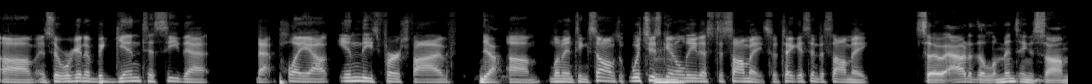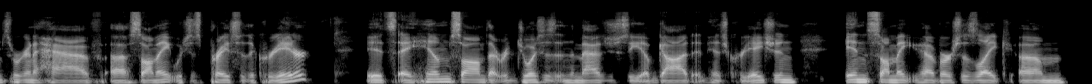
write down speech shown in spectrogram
um, and so we're going to begin to see that that play out in these first five Yeah. um, lamenting psalms, which is going to lead us to Psalm eight. So take us into Psalm eight. So out of the lamenting psalms, we're going to have uh, Psalm eight, which is praise to the Creator. It's a hymn psalm that rejoices in the majesty of God and His creation. In Psalm eight, you have verses like, um,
